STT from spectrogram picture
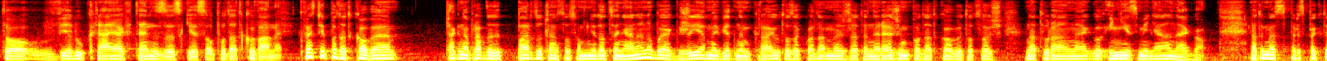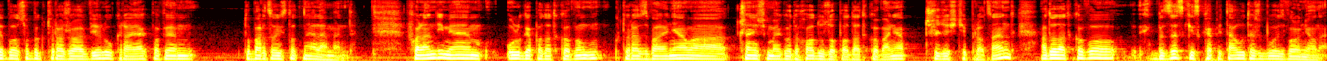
to w wielu krajach ten zysk jest opodatkowany. Kwestie podatkowe tak naprawdę bardzo często są niedoceniane, no bo jak żyjemy w jednym kraju, to zakładamy, że ten reżim podatkowy to coś naturalnego i niezmienialnego. Natomiast z perspektywy osoby, która żyła w wielu krajach, powiem, to bardzo istotny element. W Holandii miałem ulgę podatkową, która zwalniała część mojego dochodu z opodatkowania 30%, a dodatkowo jakby zyski z kapitału też były zwolnione.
